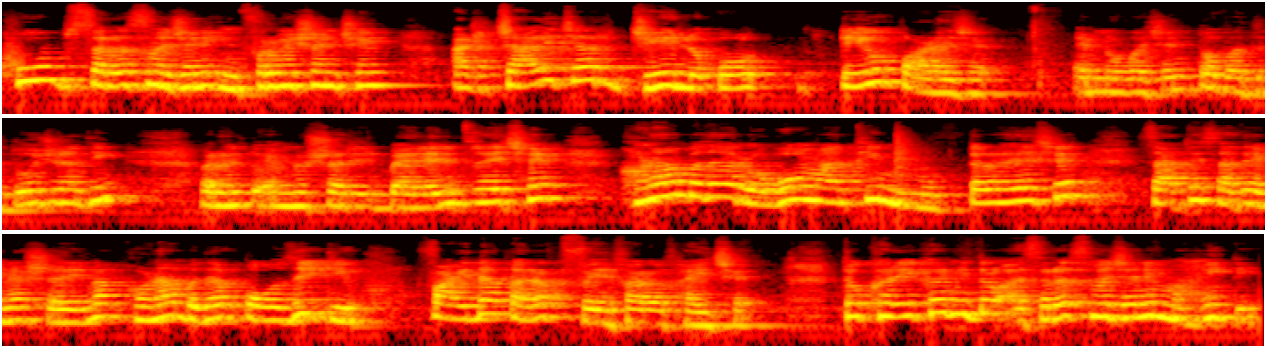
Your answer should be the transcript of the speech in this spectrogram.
ખૂબ સરસ મજાની ઇન્ફોર્મેશન છે. આ ચારે ચાર જે લોકો ટેવ પાડે છે, એમનું વજન તો વધતું જ નથી, પરંતુ એમનું શરીર બેલેન્સ રહે છે. ઘણા બધા રોગોમાંથી મુક્ત રહે છે. સાથે સાથે એમના શરીરમાં ઘણા બધા પોઝિટિવ ફાયદાકારક ફેરફારો થાય છે. તો ખરેખર મિત્રો, આ સરસ મજાની માહિતી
